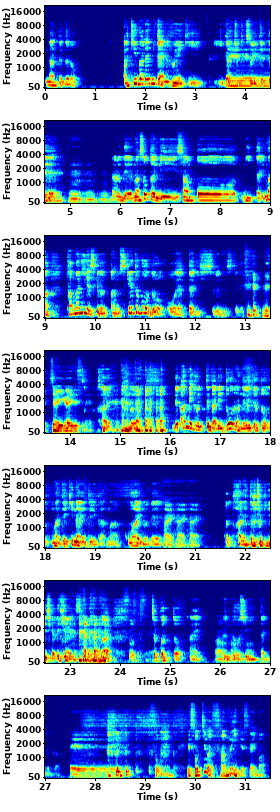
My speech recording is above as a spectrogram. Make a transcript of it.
なんて言うんだろう、秋晴れみたいな雰囲気がちょっとついてて、うんうんうん。なの、で、まあ、外に散歩に行ったり、まあ、たまにですけど、あの、スケートボードをやったりするんですけど、めっちゃ意外ですね。はい。あの、で、雨降ってたり、道路が濡れてると、まあ、できないというか、まあ、怖いので、はいはいはい。あ晴れた時にしかできないんですけど、まあ、そうですね。ちょこっと、はい、運動しに行っったりとか。へー そうなんだ。え、そっちは寒いんですか、今？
